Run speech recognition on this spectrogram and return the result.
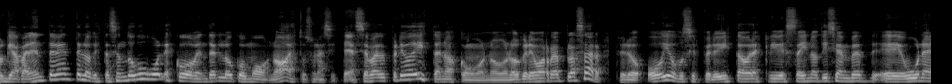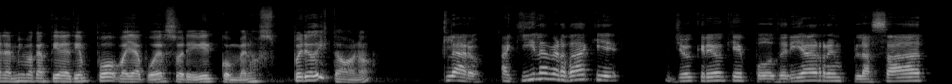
Porque aparentemente lo que está haciendo Google es como venderlo como, no, esto es una asistencia para el periodista, no es como no lo queremos reemplazar. Pero obvio, pues si el periodista ahora escribe seis noticias en vez de eh, una en la misma cantidad de tiempo, vaya a poder sobrevivir con menos periodistas, ¿o no? Claro, aquí la verdad que yo creo que podría reemplazar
